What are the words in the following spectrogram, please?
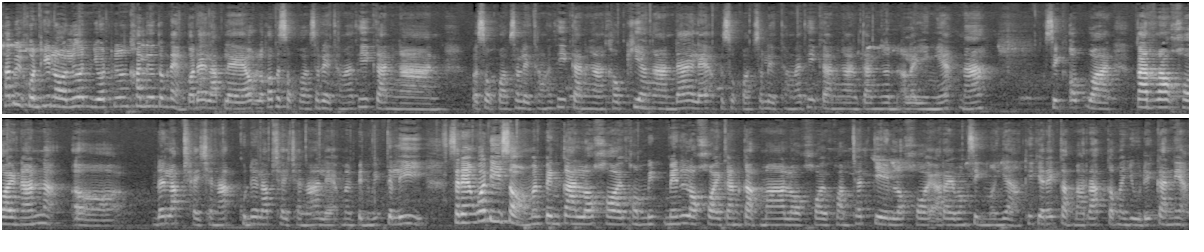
ถ้าเป็นคนที่รอเลื่อนยศเลื่อนขั้นเลื่อนตำแหน่งก็ได้รับแล้ว แล้วก็ประสบความสำเร็จทางหน้าที่การงาน ประสบความสำเร็จทางหน้าที่การงานเขาเคลียร์งานได้และประสบความสำเร็จทางหน้าที่การงานการเงินอะไรอย่างเงี้ยนะ Six of Wands การรอคอยนั้นอะ ได้รับชัยชนะ คุณได้รับชัยชนะแล้วมันเป็นวิกตอรี่แสดงว่า D2 มันเป็นการรอคอยคอมมิชเมนต์รอคอยการกลับมารอคอยความชัดเจนรอคอยอะไรบางสิ่งบางอย่าง ที่จะได้กลับมารักกลับมาอยู่ด้วยกันเนี่ย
